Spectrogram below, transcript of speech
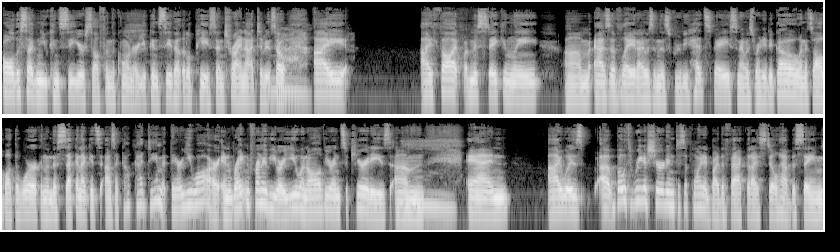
all of a sudden you can see yourself in the corner, you can see that little piece, and try not to be. So I I thought mistakenly um, as of late, I was in this groovy headspace and I was ready to go, and it's all about the work. And then the second I could, I was like, "Oh God damn it, there you are!" And right in front of you are you and all of your insecurities. Um, Mm. and I was uh, both reassured and disappointed by the fact that I still have the same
